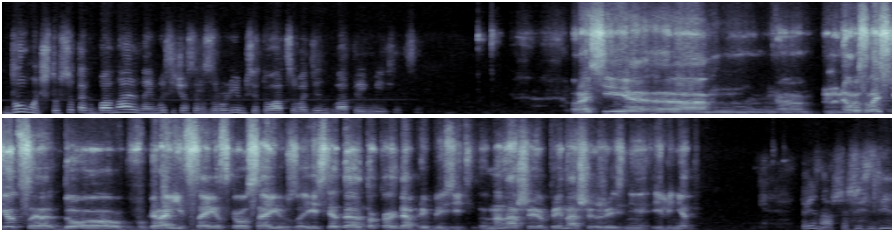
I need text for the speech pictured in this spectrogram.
думать, что все так банально, и мы сейчас разрулим ситуацию в один, два, три месяца. Россия э, э, разрастется до границ Советского Союза? Если да, то когда приблизительно? На нашей, при нашей жизни или нет? при нашей жизни.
